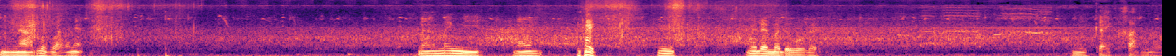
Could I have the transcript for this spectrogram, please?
มีน้ำหรือเปล่าเนี่ย น้ำไม่มีน้ำไม่ ไม่ได้มาดูเลย มีไก่ขันเลย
